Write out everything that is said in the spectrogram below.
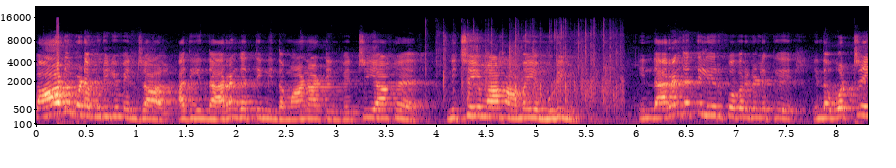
பாடுபட முடியும் என்றால் அது இந்த அரங்கத்தின் இந்த மாநாட்டின் வெற்றியாக நிச்சயமாக அமைய முடியும். இந்த அரங்கத்தில் இருப்பவர்களுக்கு இந்த ஒற்றை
